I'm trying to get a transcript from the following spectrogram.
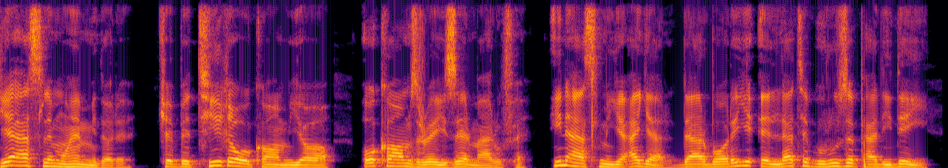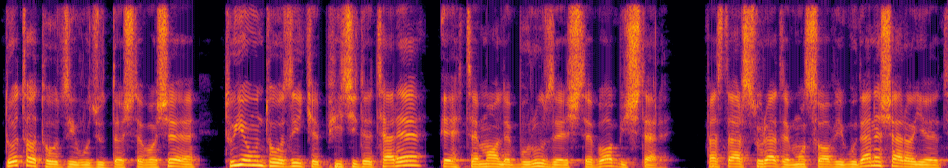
یه اصل مهمی داره که به تیغ اوکام یا اوکامز ریزر معروفه. این اصل میگه اگر درباره علت بروز پدیده ای دو تا توضیح وجود داشته باشه توی اون توضیح که پیچیده تره احتمال بروز اشتباه بیشتره. پس در صورت مساوی بودن شرایط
